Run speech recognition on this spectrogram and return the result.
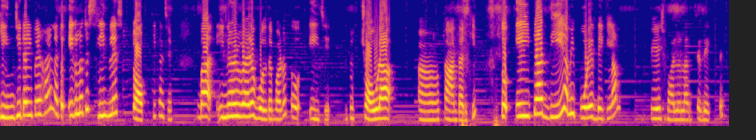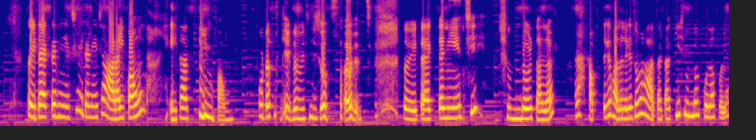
গেঞ্জি টাইপের হয় না? তো এগুলো হচ্ছে স্লিভলেস টপ ঠিক আছে? বা ইনার ওয়্যারও বলতে পারো। তো এই যে একটু চওড়া কাঁধ আর কি। তো এইটা দিয়ে আমি পরে দেখলাম, বেশ ভালো লাগছে দেখতে। তো এটা একটা নিয়েছি, এটা নিয়েছে আড়াই পাউন্ড এটা তিন পাউন্ড ওটা থেকে এটা বেশি সস্তা হয়েছে। তো এটা একটা নিয়েছি, সুন্দর কালার আর সব থেকে ভালো লেগেছে আমার হাতাটা, কি সুন্দর ফোলা ফোলা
